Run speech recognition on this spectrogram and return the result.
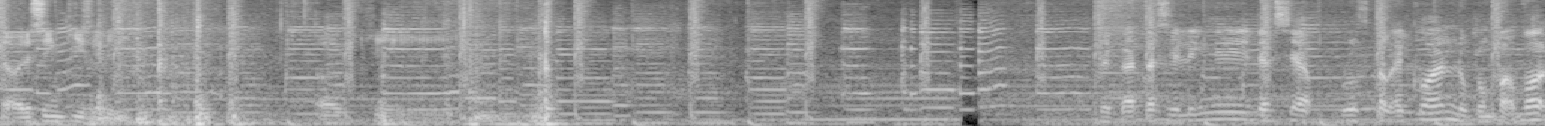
Siap ada sinki sekali. Okey Dekat atas ceiling ni dah siap rooftop aircon 24 volt.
